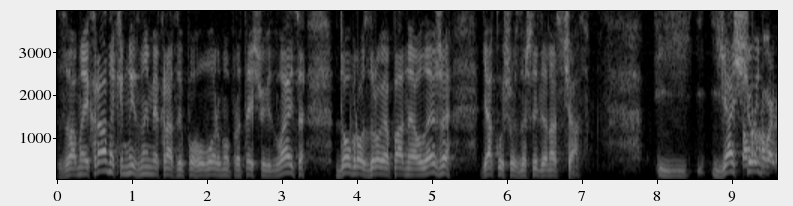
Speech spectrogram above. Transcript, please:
з вами екранах, і ми з ним якраз і поговоримо про те, що відбувається. Доброго здоров'я, пане Олеже. Дякую, що знайшли для нас час. Я щойно...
